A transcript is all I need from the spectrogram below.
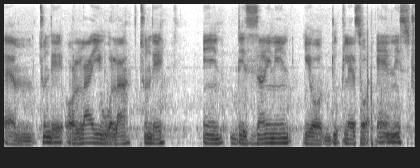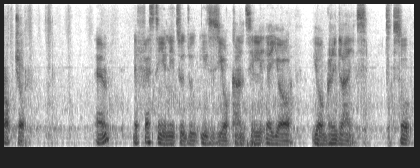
um, Tunde Olaiwola Tunde in designing your duplex or any structure. Um, the first thing you need to do is your cantilever, uh, your your grid lines. So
